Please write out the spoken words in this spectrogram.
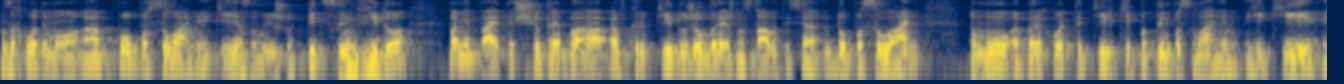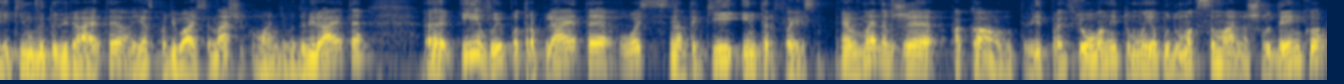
заходимо е, по посиланню, яке я залишу під цим відео. Пам'ятайте, що треба е, в крипті дуже обережно ставитися до посилань. Тому переходьте тільки по тим посиланням, які, яким ви довіряєте. А я сподіваюся, нашій команді ви довіряєте. Е, І ви потрапляєте ось на такий інтерфейс. Е, В мене вже аккаунт відпрацьований, тому я буду максимально швиденько,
